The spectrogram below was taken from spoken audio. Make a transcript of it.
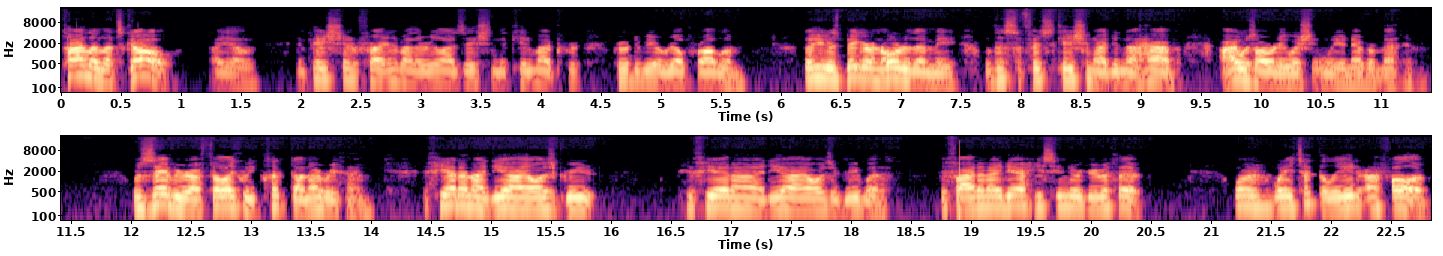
Tyler, let's go! I yelled, impatient and frightened by the realization the kid might pr- prove to be a real problem. Though he was bigger and older than me, with a sophistication I did not have, I was already wishing we had never met him. With Xavier, I felt like we clicked on everything. If he had an idea, I always agreed. If he had an idea, I always agreed with. If I had an idea, he seemed to agree with it. When, when he took the lead, I followed,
